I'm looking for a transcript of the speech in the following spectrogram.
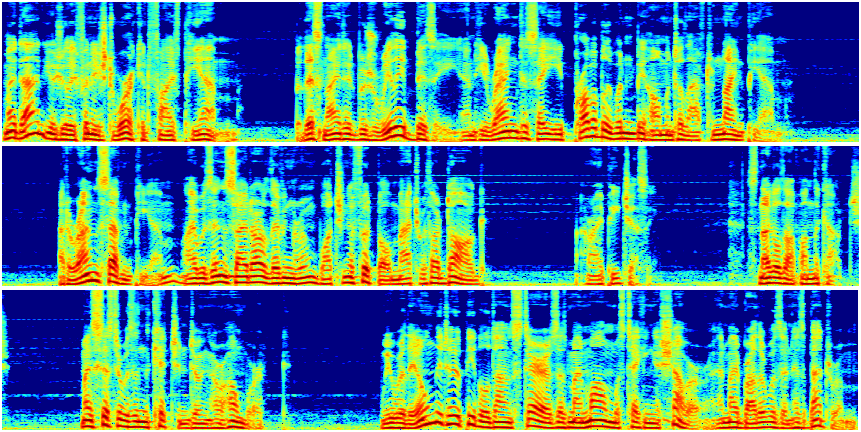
My dad usually finished work at 5 p.m., but this night it was really busy, and he rang to say he probably wouldn't be home until after 9 p.m. At around 7 p.m., I was inside our living room watching a football match with our dog. R.I.P. Jessie snuggled up on the couch. My sister was in the kitchen doing her homework. We were the only two people downstairs as my mom was taking a shower and my brother was in his bedroom.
